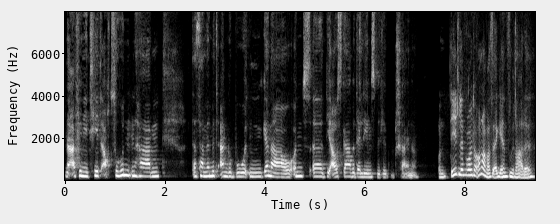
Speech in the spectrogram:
eine Affinität auch zu Hunden haben. Das haben wir mit angeboten, genau. Und äh, die Ausgabe der Lebensmittelgutscheine. Und Detlef wollte auch noch was ergänzen gerade.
